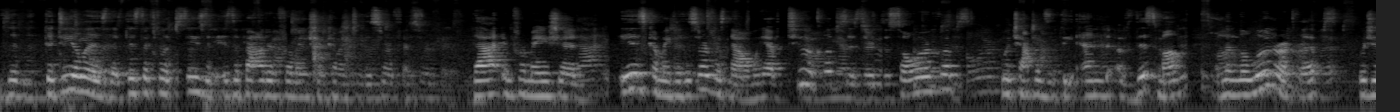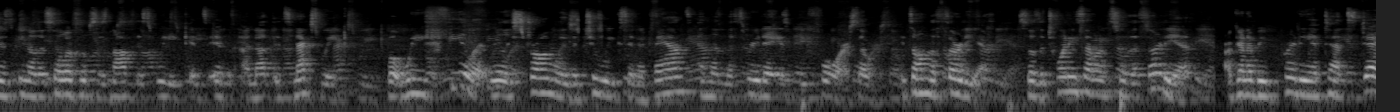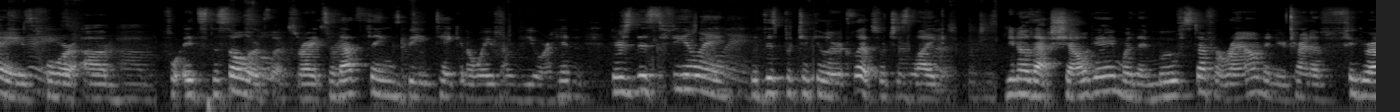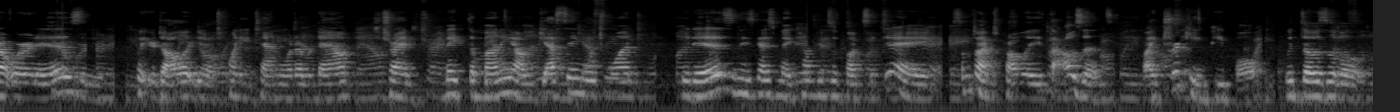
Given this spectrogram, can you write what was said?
the, the deal is that this eclipse season is about information coming to the surface that information is coming to the surface now. And we have two eclipses. There's the solar eclipse, which happens at the end of this month, and then the lunar eclipse, which is, you know, the solar eclipse is not this week. It's in another it's next week. But we feel it really strongly the two weeks in advance and then the three days before. So it's on the 30th. So the 27th to the 30th are going to be pretty intense days for um, for it's the solar eclipse, right? So that's things being taken away from view or hidden. There's this feeling with this particular eclipse, which is like, you know, that shell game where they move stuff around and you're trying to figure out where it is and you put your dollar, you know, 20, 10, whatever down to try and make the money. I'm guessing which one It is, and these guys make hundreds of bucks a day, sometimes probably thousands, by tricking people with those little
